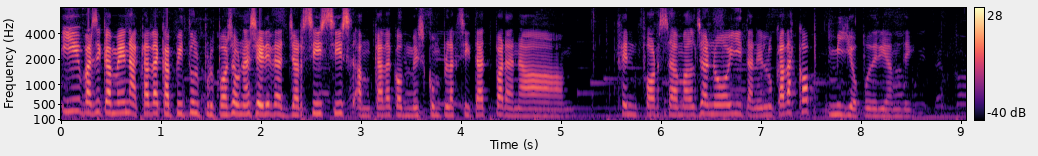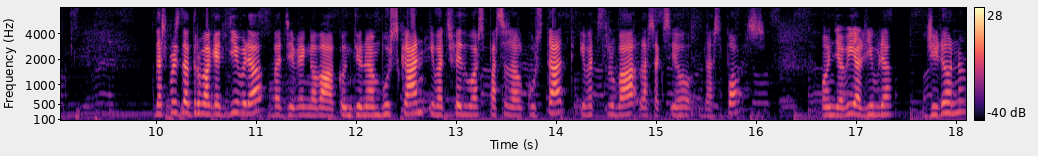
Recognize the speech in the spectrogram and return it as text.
I bàsicament a cada capítol proposa una sèrie d'exercicis amb cada cop més complexitat per anar fent força amb el genoll i tenir-lo cada cop millor, podríem dir. Després de trobar aquest llibre, vaig dir, vinga, va, continuem buscant i vaig fer dues passes al costat i vaig trobar la secció d'esports, on hi havia el llibre Girona,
